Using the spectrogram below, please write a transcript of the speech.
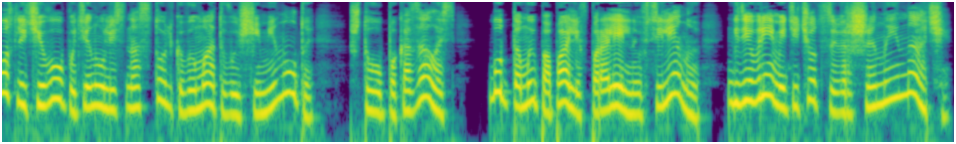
После чего потянулись настолько выматывающие минуты, что показалось, будто мы попали в параллельную вселенную, где время течет совершенно иначе.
